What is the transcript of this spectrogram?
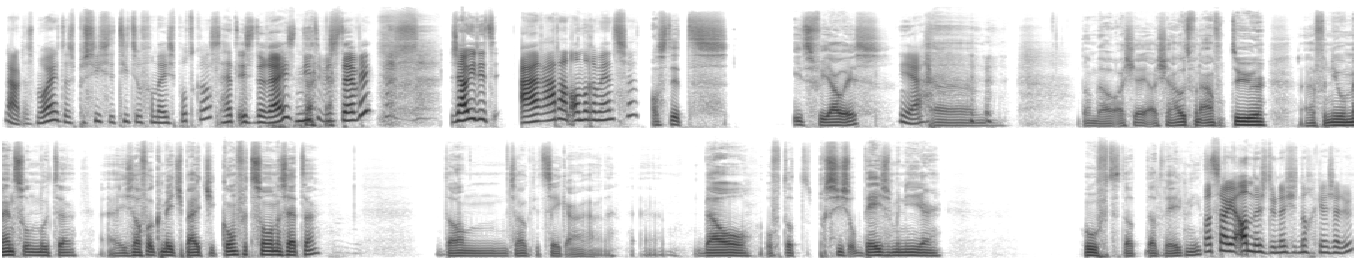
Nou, dat is mooi. Dat is precies de titel van deze podcast. Het is de reis, niet de bestemming. Zou je dit aanraden aan andere mensen? Als dit iets voor jou is, Ja. ehm, dan wel. Als je, als je houdt van avontuur, eh, van nieuwe mensen ontmoeten, eh, jezelf ook een beetje buiten je comfortzone zetten, dan zou ik dit zeker aanraden. Eh, wel of dat precies op deze manier hoeft, dat, dat weet ik niet. Wat zou je anders doen als je het nog een keer zou doen?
